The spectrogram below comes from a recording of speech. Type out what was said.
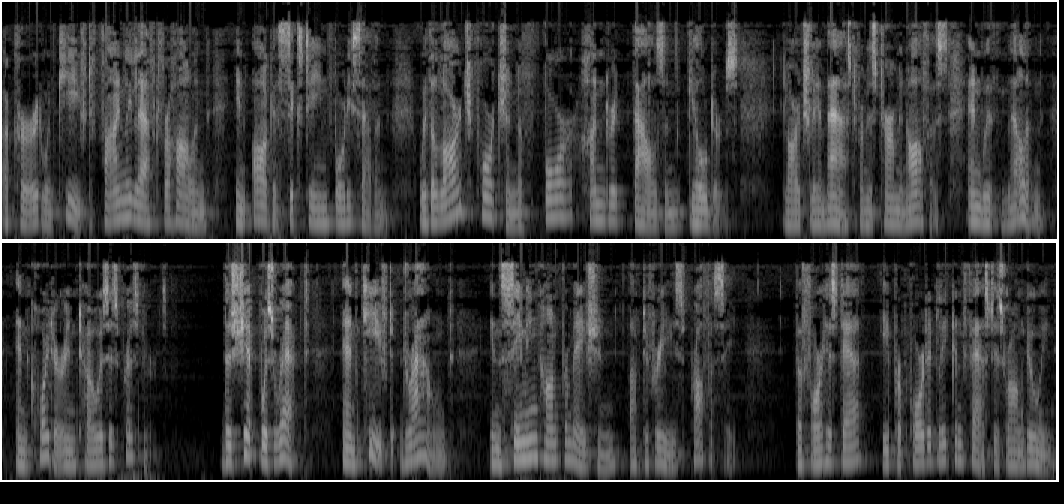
occurred when Kieft finally left for Holland in August 1647 with a large fortune of 400,000 guilders, largely amassed from his term in office, and with Melyn and Kuyter in tow as his prisoners. The ship was wrecked and Kieft drowned in seeming confirmation of De Vries' prophecy. Before his death, he purportedly confessed his wrongdoing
